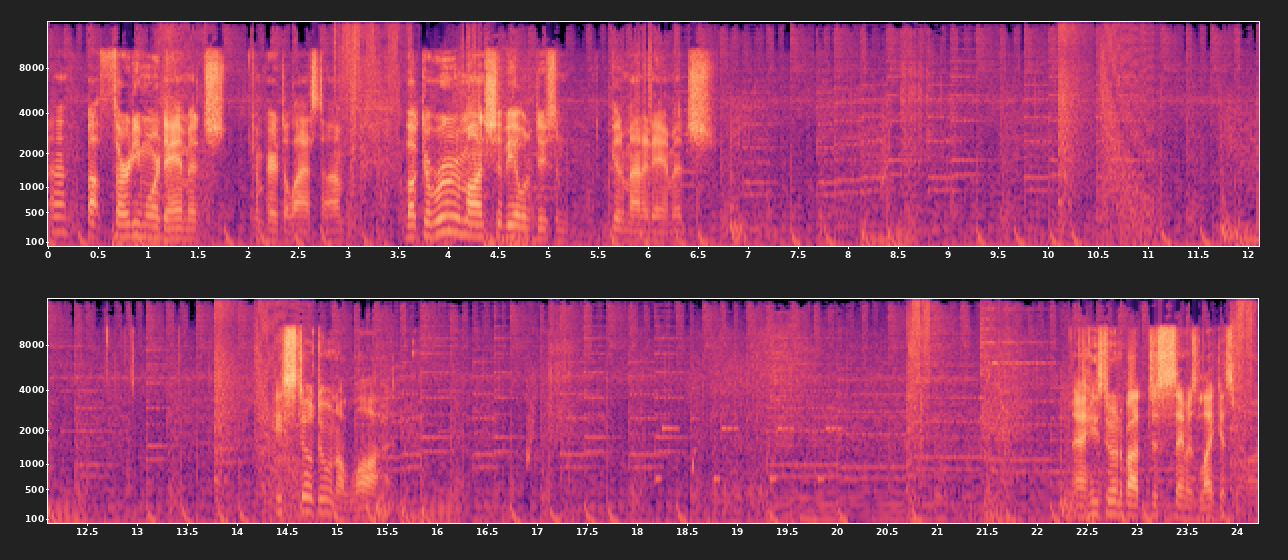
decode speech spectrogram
Eh, about 30 more damage compared to last time. But Garurumon should be able to do some good amount of damage. He's still doing a lot. Eh, he's doing about just the same as Lekismon.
